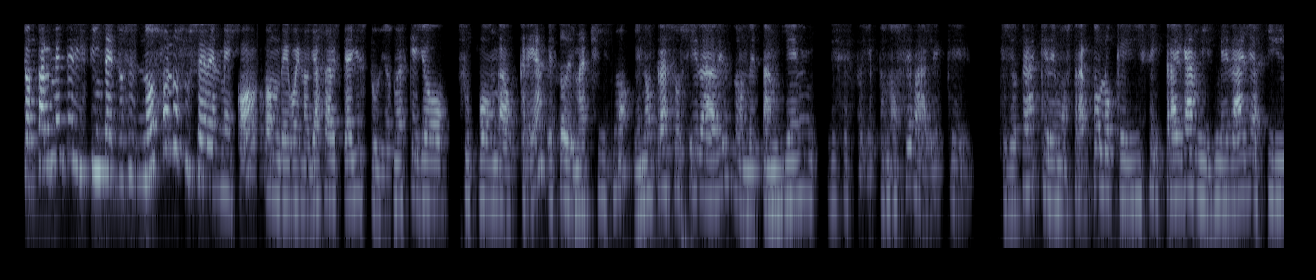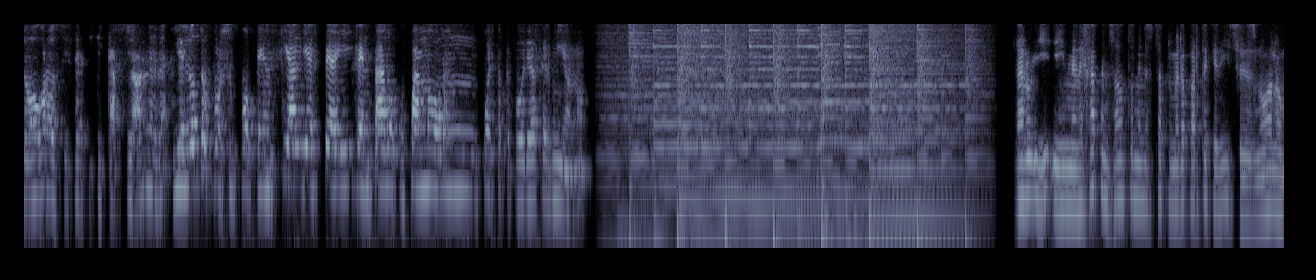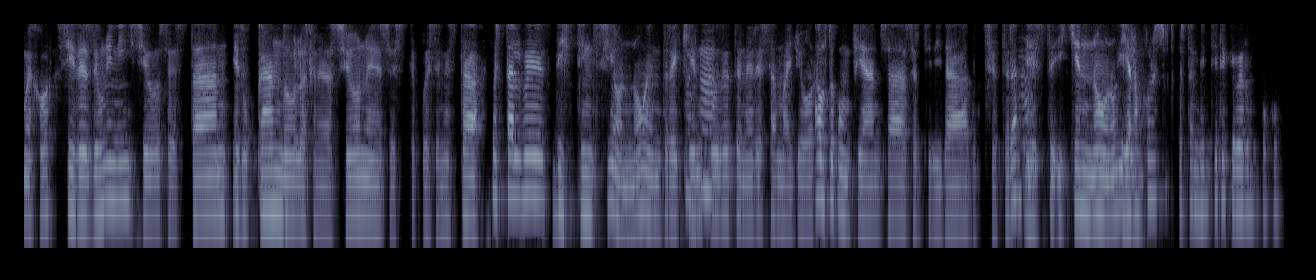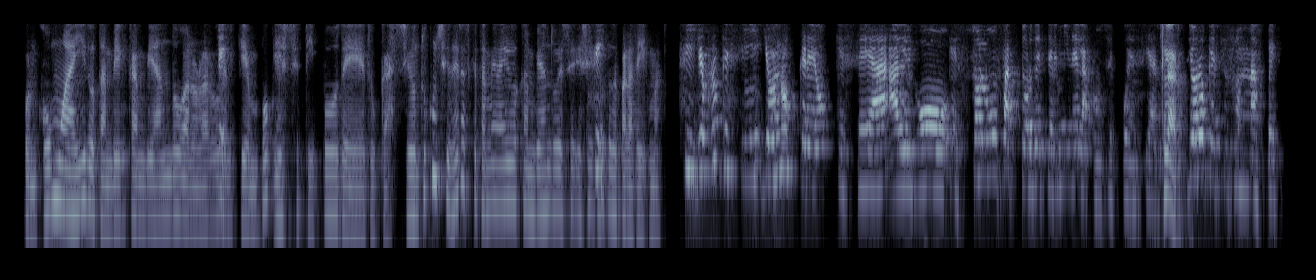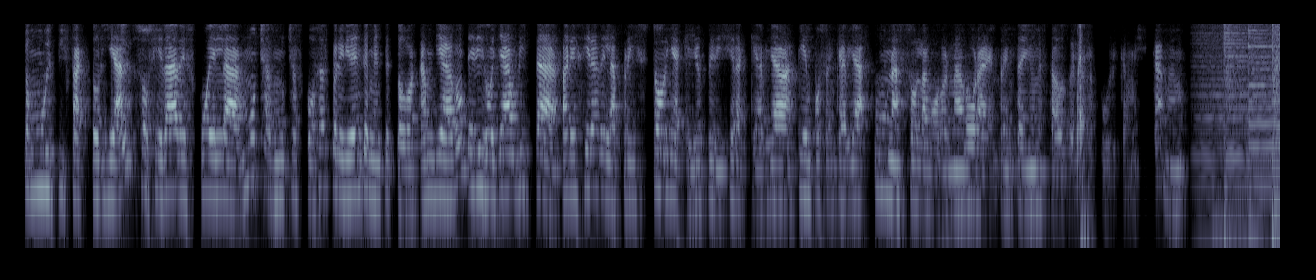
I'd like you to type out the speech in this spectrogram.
Totalmente distinta. Entonces, no solo sucede en México, donde, bueno, ya sabes que hay estudios, no es que yo suponga o crea esto del machismo, en otras sociedades donde también dices, oye, pues no se vale que que yo tenga que demostrar todo lo que hice y traiga mis medallas y logros y certificaciones, y el otro por su potencial ya esté ahí sentado ocupando un puesto que podría ser mío, ¿no? Claro, y, me deja pensando también esta primera parte que dices, ¿no? A lo mejor si desde un inicio se están educando las generaciones, este, pues en esta, pues tal vez distinción, ¿no? Entre quién puede tener esa mayor autoconfianza, asertividad, etcétera, este, y quién no, ¿no? Y a lo mejor esto pues también tiene que ver un poco con cómo ha ido también cambiando a lo largo del tiempo ese tipo de educación. ¿Tú consideras que también ha ido cambiando ese, ese tipo de paradigma? Sí, yo creo que sí. Yo no creo que sea algo que solo un factor determine la consecuencia. Claro. Yo creo que esto es un aspecto multifactorial, sociedad, escuela, muchas, muchas cosas, pero evidentemente todo ha cambiado. Te digo, ya ahorita pareciera de la prehistoria que yo te dijera que había tiempos en que había una sola gobernadora en 31 estados de la República Mexicana, ¿no?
